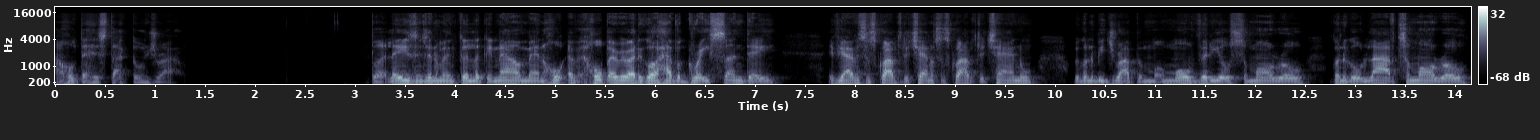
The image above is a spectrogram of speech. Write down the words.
I hope that his stock don't drop. But ladies and gentlemen, good looking now, man. Hope, hope everybody gonna have a great Sunday. If you haven't subscribed to the channel, subscribe to the channel. We're gonna be dropping more videos tomorrow. Gonna go live tomorrow.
